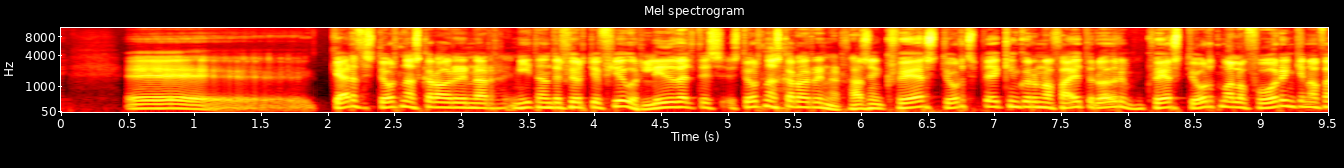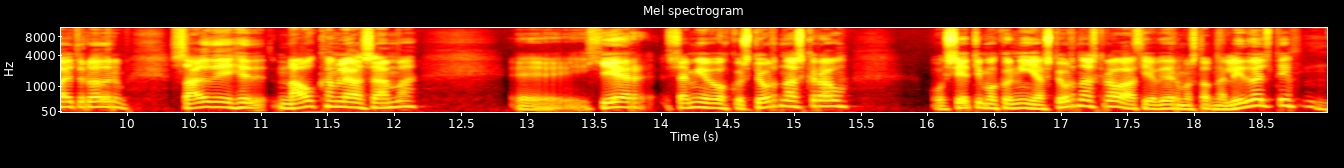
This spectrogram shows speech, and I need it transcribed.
uh, gerð stjórnaskarárinnar 1944, líðveldis stjórnaskarárinnar, þar sem hver stjórnspekingurinn á fætur öðrum, hver stjórnmál á fætur öðrum, sagði nákvæmlega sama hér semjum við okkur stjórnaskrá og setjum okkur nýja stjórnaskrá að því að við erum að stopna líðveldi mm.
